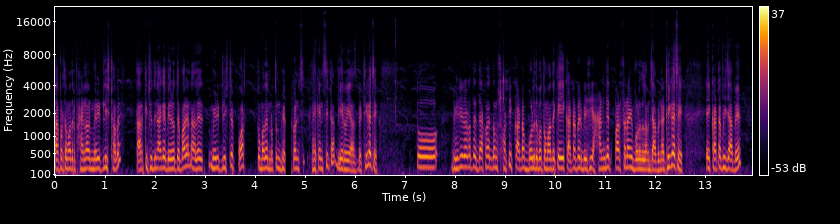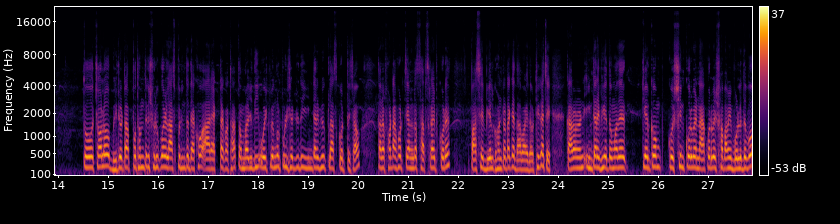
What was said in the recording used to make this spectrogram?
তারপর তোমাদের ফাইনাল মেরিট লিস্ট হবে। তার কিছুদিন আগে বেরোতে পারে, নাহলে মেরিট লিস্টের পর তোমাদের নতুন ভ্যাকেন্সি ভ্যাকেন্সিটা বের হয়ে আসবে, ঠিক আছে? তো ভিডিওটাতে দেখো একদম সঠিক কাট বলে দেবো। তোমাদেরকে এই কাট বেশি হান্ড্রেড পার্সেন্ট আমি বলে দিলাম, যাবে না, ঠিক আছে? এই কাট যাবে। তো চলো ভিডিওটা প্রথম থেকে শুরু করে লাস্ট পর্যন্ত দেখো। আর একটা কথা, তোমরা যদি ওয়েস্ট বেঙ্গল পুলিশের যদি ইন্টারভিউ ক্লাস করতে চাও, তাহলে ফটাফট চ্যানেলটা সাবস্ক্রাইব করে পাশে বেল ঘন্টাটাকে দাবায় দাও, ঠিক আছে? কারণ ইন্টারভিউয়ে তোমাদের কীরকম কোশ্চেন করবে, না করবে, সব আমি বলে দেবো।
